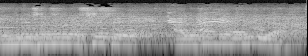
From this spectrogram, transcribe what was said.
Ingresa el número 7, Alejandro Valdivia.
